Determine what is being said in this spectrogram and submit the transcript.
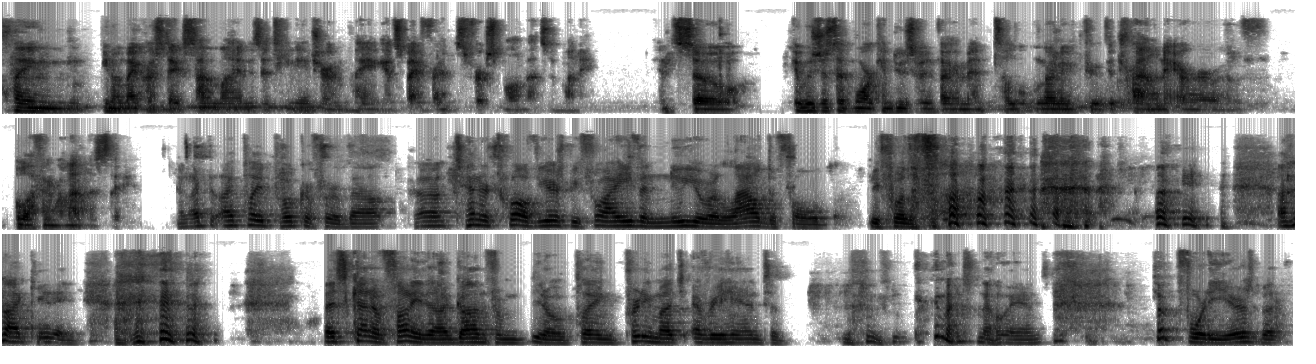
playing you know micro stakes online as a teenager and playing against my friends for small amounts of money. And so it was just a more conducive environment to learning through the trial and error of bluffing relentlessly and i, I played poker for about uh, 10 or 12 years before i even knew you were allowed to fold before the flop I mean, i'm not kidding it's kind of funny that i've gone from you know playing pretty much every hand to pretty much no hands took 40 years, but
